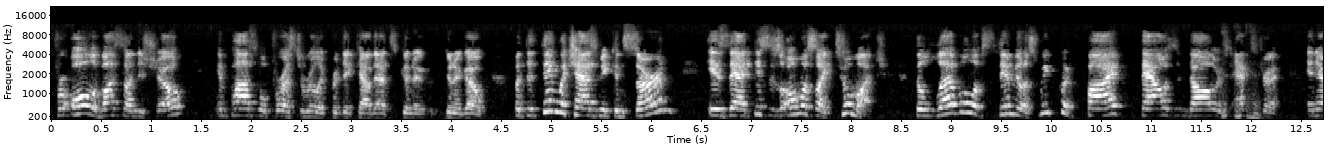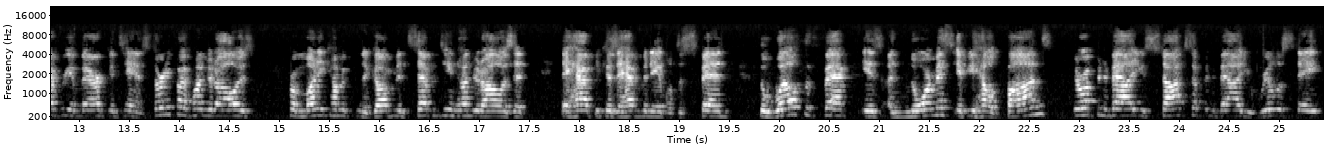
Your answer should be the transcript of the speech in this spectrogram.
for all of us on the show, impossible for us to really predict how that's going to going to go. But the thing which has me concerned is that this is almost like too much. The level of stimulus, we put $5,000 extra in every American's hands, $3,500 from money coming from the government, $1,700 that they have because they haven't been able to spend. The wealth effect is enormous. If you held bonds, they're up in value, stocks up in value, real estate.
